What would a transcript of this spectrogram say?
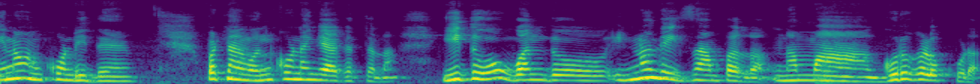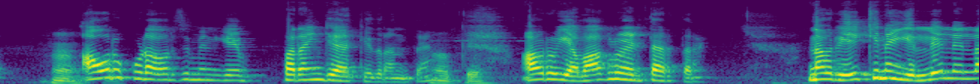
ಏನೋ ಅಂದ್ಕೊಂಡಿದ್ದೆ ಬಟ್ ನಾವು ಅಂದ್ಕೊಂಡಂಗೆ ಆಗತ್ತಲ್ಲ. ಇದು ಒಂದು ಇನ್ನೊಂದು ಎಕ್ಸಾಂಪಲ್ ನಮ್ಮ ಗುರುಗಳು ಕೂಡ. ಅವರು ಕೂಡ ಅವ್ರ ಜಮೀನಿಗೆ ಪರಂಗಿ ಹಾಕಿದ್ರಂತೆ. ಅವರು ಯಾವಾಗಲೂ ಹೇಳ್ತಾ ಇರ್ತಾರೆ. ನಾವು ರೇಖಿನ ಎಲ್ಲೆಲ್ಲೆಲ್ಲ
